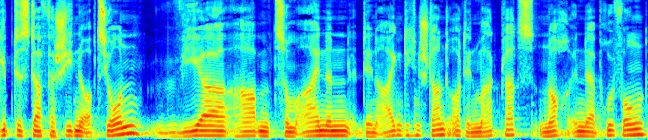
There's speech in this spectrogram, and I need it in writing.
gibt es da verschiedene Optionen. Wir haben zum einen den eigentlichen Standort, den Marktplatz, noch in der Prüfung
